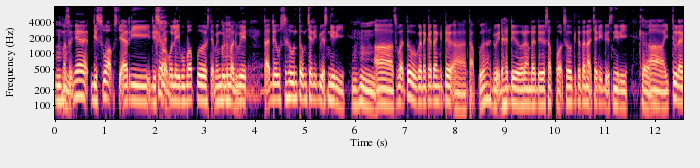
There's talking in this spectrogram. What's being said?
hmm. maksudnya disuap setiap hari disuap kan? oleh ibu bapa setiap minggu hmm. dapat duit tak ada usaha untuk mencari duit sendiri hmm. uh, sebab tu kadang-kadang kita uh, tak apa lah, duit dah ada orang dah ada support so kita tak nak cari duit sendiri kan? uh, itulah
